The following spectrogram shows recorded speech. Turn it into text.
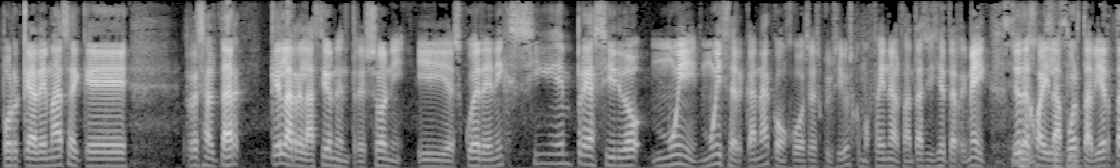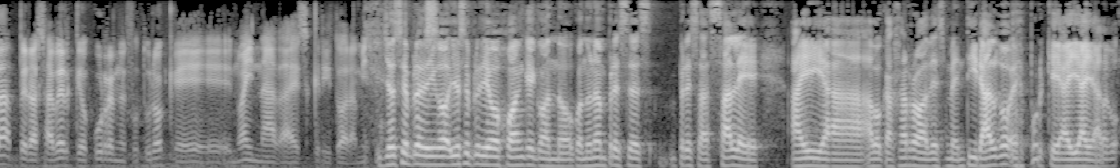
porque además hay que resaltar que la relación entre Sony y Square Enix siempre ha sido muy, muy cercana con juegos exclusivos como Final Fantasy VII Remake. Sí, Yo dejo ahí sí, la puerta sí. abierta, pero a saber qué ocurre en el futuro, que no hay nada escrito ahora mismo. Yo siempre digo, yo siempre digo Juan, que cuando, cuando una empresa, empresa sale ahí a, a bocajarro a desmentir algo, es porque ahí hay algo.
